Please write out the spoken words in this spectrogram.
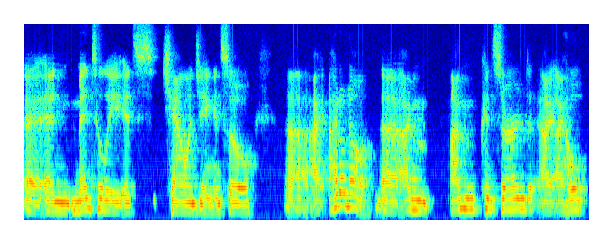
and mentally it's challenging. And so, uh, I I don't know. Uh, I'm I'm concerned. I, I hope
